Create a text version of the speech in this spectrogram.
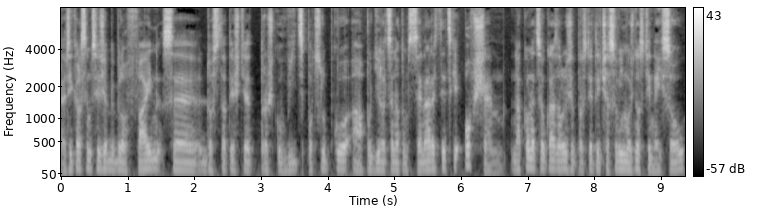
Říkal jsem si, že by bylo fajn se dostat ještě trošku víc pod slupku a podílet se na tom scenaristicky. Ovšem, nakonec se ukázalo, že prostě ty časové možnosti nejsou,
